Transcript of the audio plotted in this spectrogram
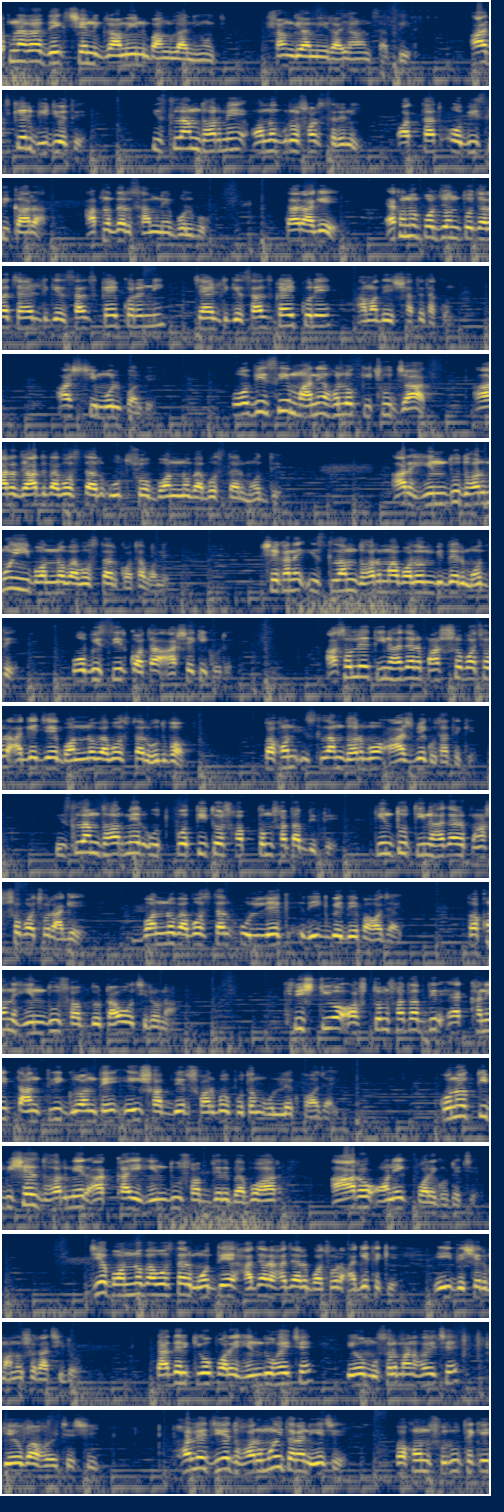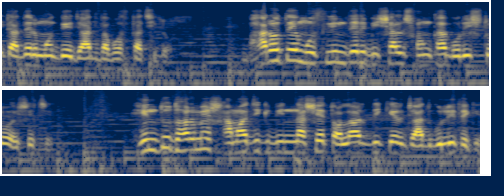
আপনারা দেখছেন গ্রামীণ বাংলা নিউজ। সঙ্গে আমি রায়হান সাব্বির। আজকের ভিডিওতে ইসলাম ধর্মে অনগ্রসর শ্রেণি, অর্থাৎ ওবিসি কারা, আপনাদের সামনে বলব। তার আগে এখনও পর্যন্ত যারা চ্যানেলটিকে সাবস্ক্রাইব করেননি, চ্যানেলটিকে সাবস্ক্রাইব করে আমাদের সাথে থাকুন। আসছি মূল পর্বে। ওবিসি মানে হলো কিছু জাত, আর জাত ব্যবস্থার উৎস বর্ণ ব্যবস্থার মধ্যে। আর হিন্দু ধর্মই বর্ণ ব্যবস্থার কথা বলে। সেখানে ইসলাম ধর্মাবলম্বীদের মধ্যে ওবিসির কথা আসে কি করে? আসলে তিন হাজার পাঁচশো বছর আগে যে বর্ণ ব্যবস্থার উদ্ভব, তখন ইসলাম ধর্ম আসবে কোথা থেকে? ইসলাম ধর্মের উৎপত্তি তো সপ্তম শতাব্দীতে, কিন্তু তিন হাজার পাঁচশো বছর আগে বর্ণ ব্যবস্থার উল্লেখ ঋগ্বেদে পাওয়া যায়। তখন হিন্দু শব্দটাও ছিল না। খ্রিস্টীয় অষ্টম শতাব্দীর একখানি তান্ত্রিক গ্রন্থে এই শব্দের সর্বপ্রথম উল্লেখ পাওয়া যায়। কোনো একটি বিশেষ ধর্মের আখ্যায় হিন্দু শব্দের ব্যবহার আরও অনেক পরে ঘটেছে। যে বর্ণ ব্যবস্থার মধ্যে হাজার হাজার বছর আগে থেকে এই দেশের মানুষেরা ছিল। তাদের কেউ পরে হিন্দু হয়েছে, কেউ মুসলমান হয়েছে, কেউ বা হয়েছে শিখ। ফলে যে ধর্মই তারা নিয়েছে, তখন শুরু থেকেই তাদের মধ্যে জাত ব্যবস্থা ছিল। ভারতে মুসলিমদের বিশাল সংখ্যা গরিষ্ঠ এসেছে। হিন্দু ধর্মের সামাজিক বিন্যাসে তলার দিকের জাতগুলি থেকে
